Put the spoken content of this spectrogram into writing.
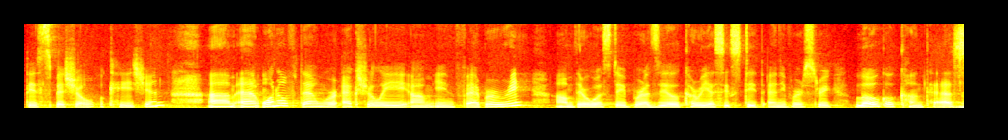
this special occasion. Um, and one of them were actually um, in February. Um, there was the Brazil Korea 60th anniversary logo contest.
